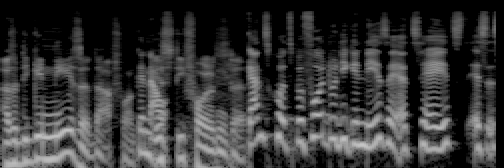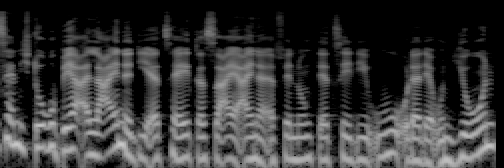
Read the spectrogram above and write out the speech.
Also die Genese davon genau. ist die folgende. Ganz kurz, bevor du die Genese erzählst, es ist ja nicht Doro Bär alleine, die erzählt, das sei eine Erfindung der CDU oder der Union.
